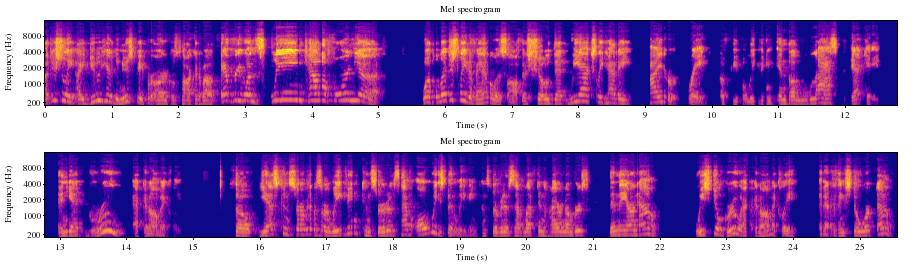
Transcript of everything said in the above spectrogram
Additionally, I do hear the newspaper articles talking about everyone's fleeing California. Well, the legislative analyst's office showed that we actually had a higher rate of people leaving in the last decade and yet grew economically. So, yes, conservatives are leaving. Conservatives have always been leaving. Conservatives have left in higher numbers than they are now. We still grew economically and everything still worked out.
